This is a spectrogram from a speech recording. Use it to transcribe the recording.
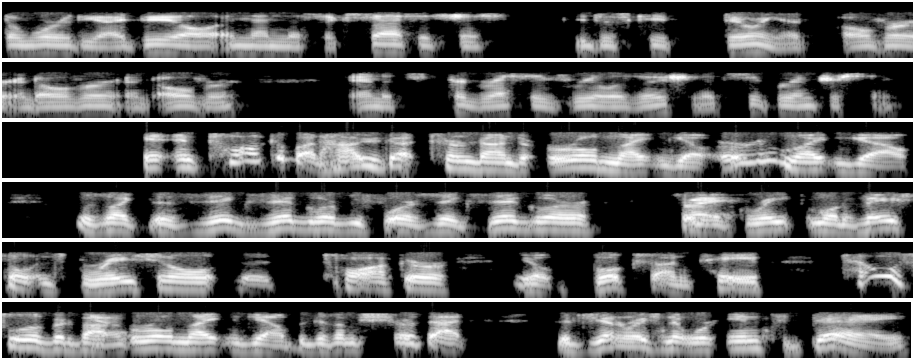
the worthy ideal, and then the success is just you just keep doing it over and over and over, and it's progressive realization. It's super interesting. And, and talk about how you got turned on to Earl Nightingale. Earl Nightingale was like the Zig Ziglar before Zig Ziglar, sort right. of a great motivational, inspirational uh, talker you know, books on tape. Tell us a little bit about yeah. Earl Nightingale because I'm sure that the generation that we're in today,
